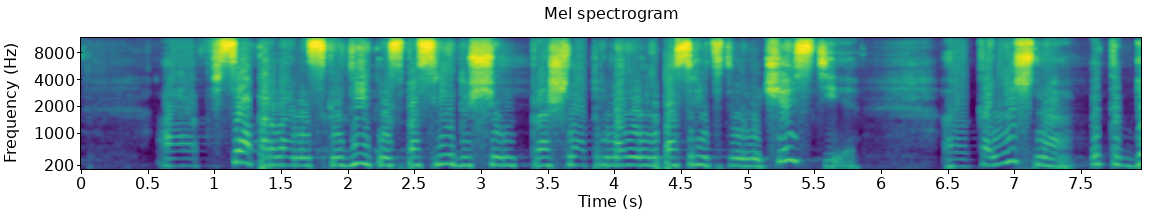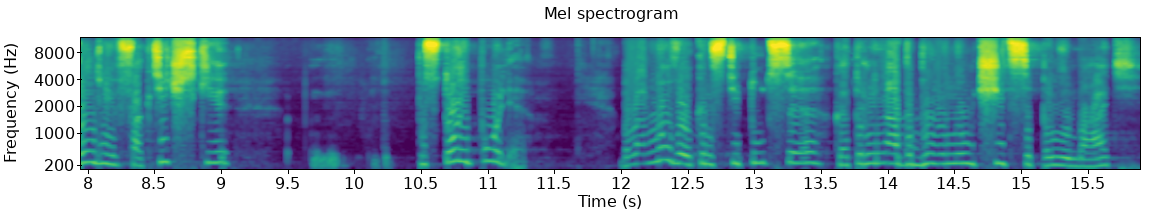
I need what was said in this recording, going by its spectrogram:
вся парламентская деятельность в последующем прошла при моем непосредственном участии. А, конечно, это были фактически пустое поле. Была новая конституция, которую надо было научиться понимать.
